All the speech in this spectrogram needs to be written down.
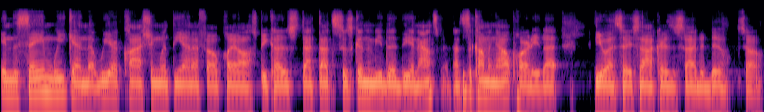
in the same weekend that we are clashing with the NFL playoffs because that that's just going to be the the announcement. That's the coming out party that USA Soccer has decided to do. So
